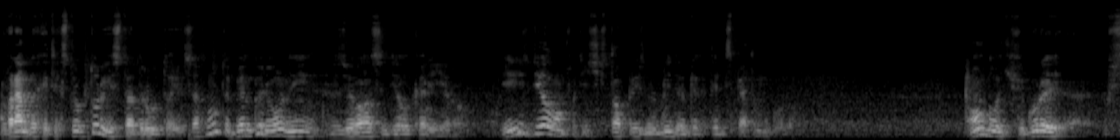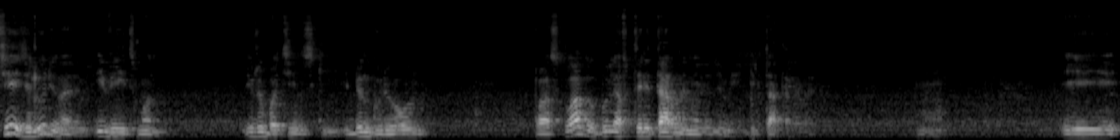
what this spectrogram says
В рамках этих структур и Стадрута, и Сахнута Бен Гурион и развивался, делал карьеру. И сделал, он фактически стал признанным лидером где-то к 1935 году. Он был фигурой, все эти люди, наверное, и Вейцман, и Жаботинский, и Бен-Гурион по складу были авторитарными людьми, диктаторами. И,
